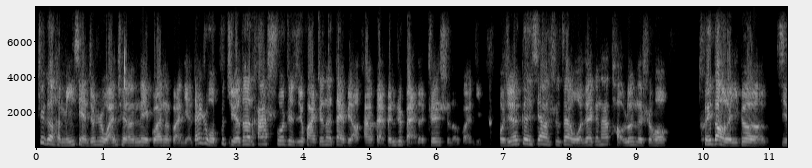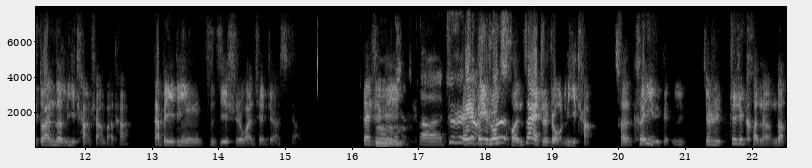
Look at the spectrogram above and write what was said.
这个很明显就是完全的内观的观点。但是我不觉得他说这句话真的代表他百分之百的真实的观点，我觉得更像是在我在跟他讨论的时候推到了一个极端的立场上，把他他不一定自己是完全这样想。但是可以，呃，就是但是可以说存在这种立场，存可以，就是这是可能的，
